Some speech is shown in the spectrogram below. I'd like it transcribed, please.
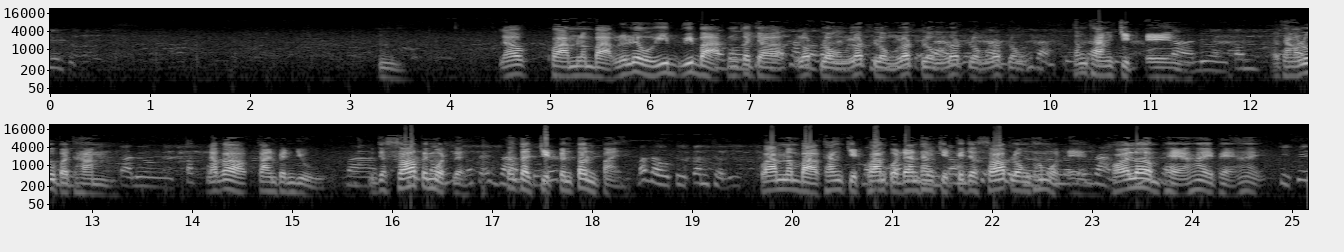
liên tục ๆอืมแล้ว ความลำบากหรือเรียกว่าวิวิบากมันก็จะลดลงลดลงลดลงลดลงลดลง ทั้งทางจิตเอง cả đường tâm และทางรูปธรรม cả đường sắc แล้วก็การเป็นอยู่ và มันจะซอฟต์ไปหมดเลย nó sẽ giảm ตั้งแต่ xuống จิต hết. เป็นต้นไป bắt đầu từ tâm trở đi ความลำบากทางจิตความกดดันทางจิตก็จะซอฟต์ลงทั้งหมดเองขอให้เริ่มแผ่ให้แผ่ให้ chỉ xin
